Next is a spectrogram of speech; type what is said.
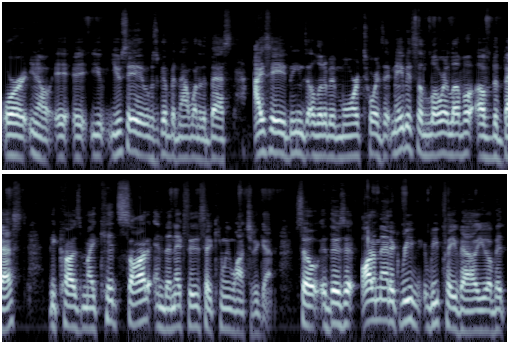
or you know it, it, you you say it was good but not one of the best. I say it leans a little bit more towards it. Maybe it's a lower level of the best because my kids saw it and the next day they said, "Can we watch it again?" So if there's an automatic re- replay value of it,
